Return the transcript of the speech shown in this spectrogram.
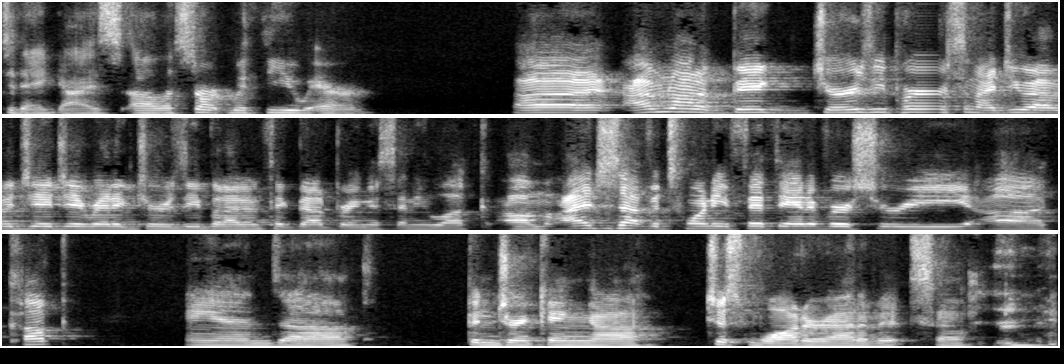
today, guys? Uh, let's start with you, Aaron. Uh, I'm not a big jersey person. I do have a JJ Redick jersey, but I don't think that'd bring us any luck. Um, I just have a 25th anniversary uh, cup and uh, been drinking uh, just water out of it. So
